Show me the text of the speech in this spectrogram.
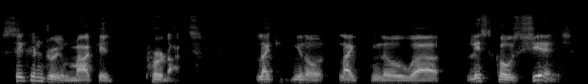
secondary market products. Like, you know, like, you know, uh, Listco shares.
